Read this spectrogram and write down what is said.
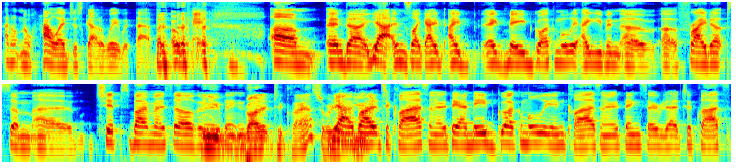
I don't know how I just got away with that, but okay. um, and uh, yeah, and it's like I, I I made guacamole. I even uh, uh, fried up some uh, chips by myself and you everything. brought it to class, or Yeah, you, I brought it to class and everything. I made guacamole in class and everything, served that to class.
